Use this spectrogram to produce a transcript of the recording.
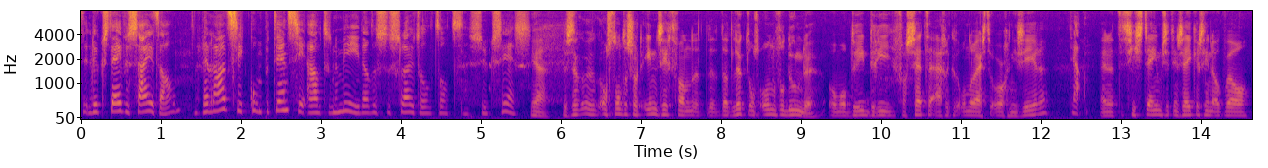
Luc Stevens zei het al. Relatie, competentie, autonomie. Dat is de sleutel tot succes. ja, dus er ontstond een soort inzicht van dat- dat, dat lukt ons onvoldoende om op drie, drie facetten eigenlijk het onderwijs te organiseren. Ja. En het systeem zit in zekere zin ook wel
